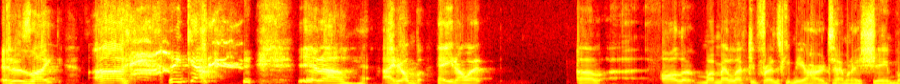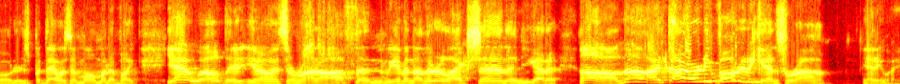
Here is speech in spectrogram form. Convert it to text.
And it was like, uh, you know, I don't. Hey, you know what? Uh, all the, my lefty friends give me a hard time when I shame voters, but that was a moment of like, yeah, well, there, you know, it's a runoff, and we have another election, and you got to. Oh no, I, I already voted against Rahm. Anyway,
